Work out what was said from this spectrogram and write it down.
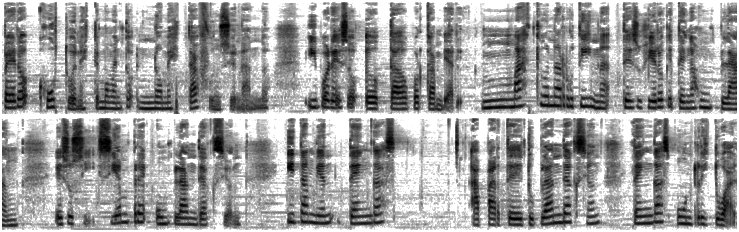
pero justo en este momento no me está funcionando y por eso he optado por cambiarla. Más que una rutina, te sugiero que tengas un plan, eso sí, siempre un plan de acción y también tengas, aparte de tu plan de acción, tengas un ritual.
